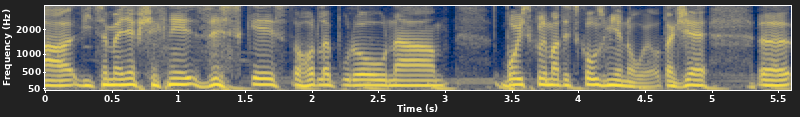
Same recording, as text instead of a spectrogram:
a víceméně všechny zisky z tohohle půjdou na boj s klimatickou změnou. Jo? Takže eh,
